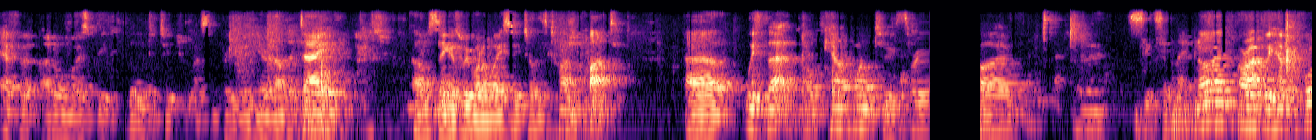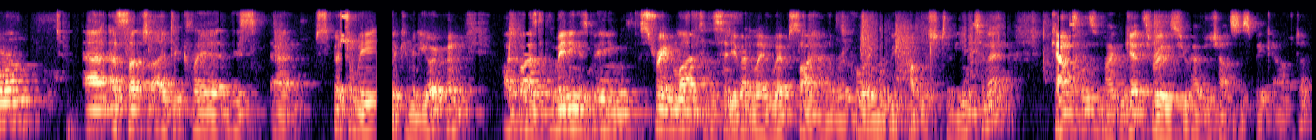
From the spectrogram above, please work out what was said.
effort, I'd almost be willing to teach a lesson, bring you in here another day, um, seeing as we want to waste each other's time. But uh, with that, I'll count one, two, three, five, six, seven, eight, nine. All right, we have a quorum. Uh, as such, I declare this uh, special meeting the open. I advise that the meeting is being streamed live to the City of Adelaide website and the recording will be published to the internet. Councillors, if I can get through this, you'll have a chance to speak after.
